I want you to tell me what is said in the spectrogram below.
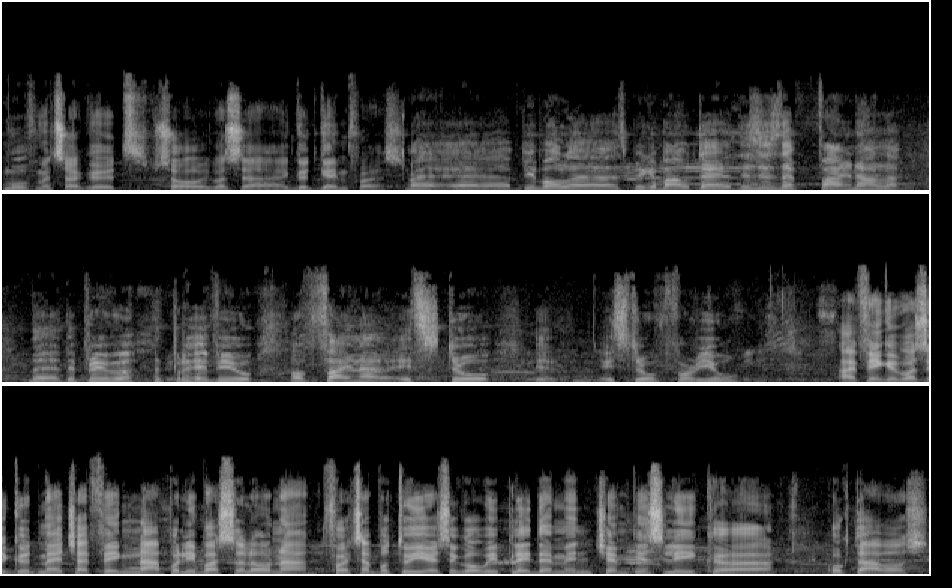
Movements are good, so it was a good game for us. Uh, uh, people uh, speak about uh, this is the final, the the preview preview of final. It's true. It's true for you. I think it was a good match. I think Napoli, Barcelona. For example, two years ago we played them in Champions League uh, octavos,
